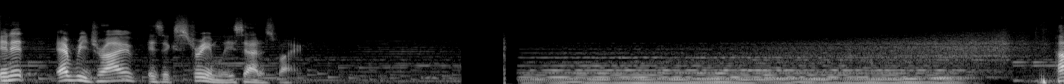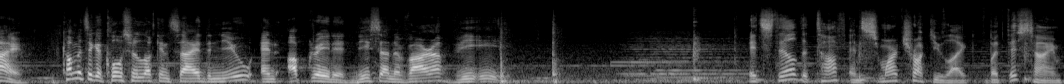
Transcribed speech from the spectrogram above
In it, every drive is extremely satisfying. Hi, come and take a closer look inside the new and upgraded Nissan Navara VE. It's still the tough and smart truck you like, but this time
